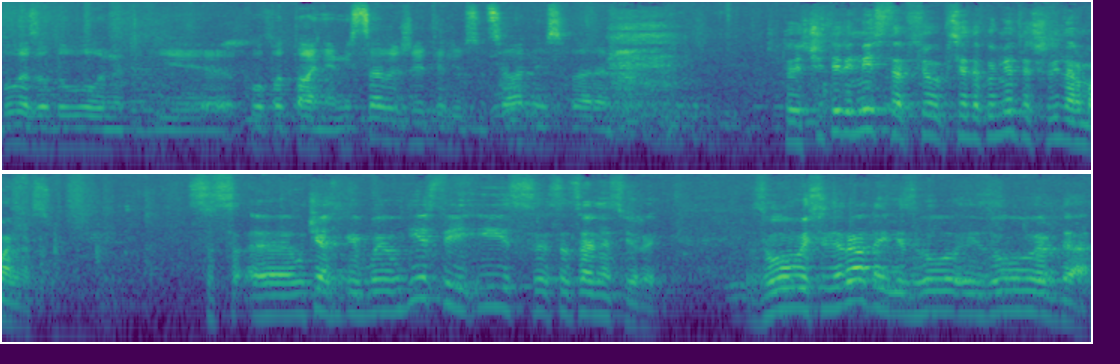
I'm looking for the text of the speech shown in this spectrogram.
Були задоволені тоді клопотання місцевих жителів, соціальної сфери. То есть 4 месяца все, все документы шли нормально. С, с, э, участниками боевых действий и с социальной сферой. С головой сельрада и с головой, и с головой РДА.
